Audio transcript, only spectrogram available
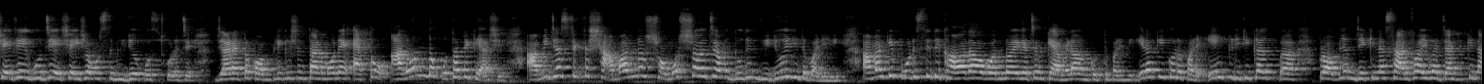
সেজে গুজে সেই সমস্ত ভিডিও পোস্ট করেছে যার এত কমপ্লিকেশন তার মনে এত আনন্দ কোথা থেকে আসে? আমি জাস্ট একটা সামান্য সমস্যা হয়েছে আমি দুদিন ভিডিওই দিতে পারিনি। আমার কি পরিস্থিতি খাওয়া দাওয়া বন্ধ হয়ে গেছে আমি ক্যামেরা অন করতে পারিনি। এরা কি করে পারে? এই ক্রিটিক্যাল প্রবলেম যে কিনা সার্ভাইভার যাকে কিনা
